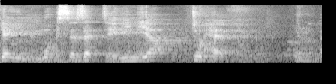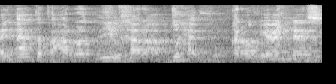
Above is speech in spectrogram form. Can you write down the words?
كاين مؤسسات تعليمية تحف الآن تتعرض للخراب تحف قراو فيها الناس.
